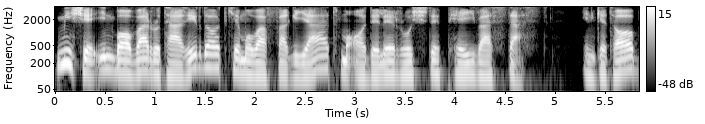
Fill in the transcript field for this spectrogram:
میشه این باور رو تغییر داد که موفقیت معادل رشد پیوسته است. این کتاب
